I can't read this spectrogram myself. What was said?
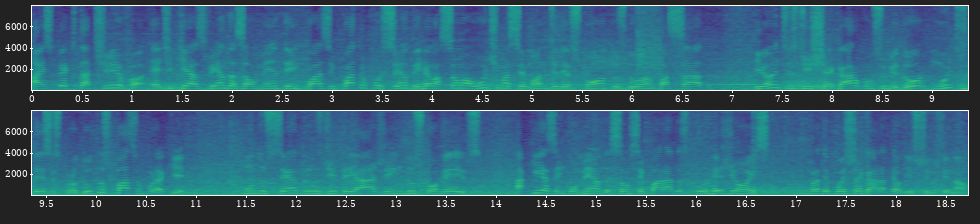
A expectativa é de que as vendas aumentem quase 4% em relação à última semana de descontos do ano passado. E antes de chegar ao consumidor, muitos desses produtos passam por aqui. Um dos centros de triagem dos Correios. Aqui as encomendas são separadas por regiões, para depois chegar até o destino final.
